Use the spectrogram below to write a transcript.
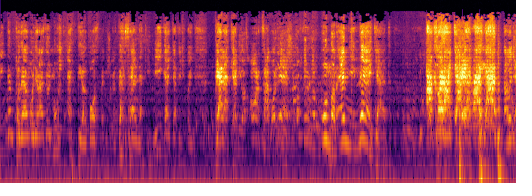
így Nem tudod elmagyarázni, hogy most ettél, bazd meg, és veszel neki még egyet, és akkor így belekenni az arcába, leesik a föld, onnan enni ne egyed! Akkor adjál meg Tehát, hogy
